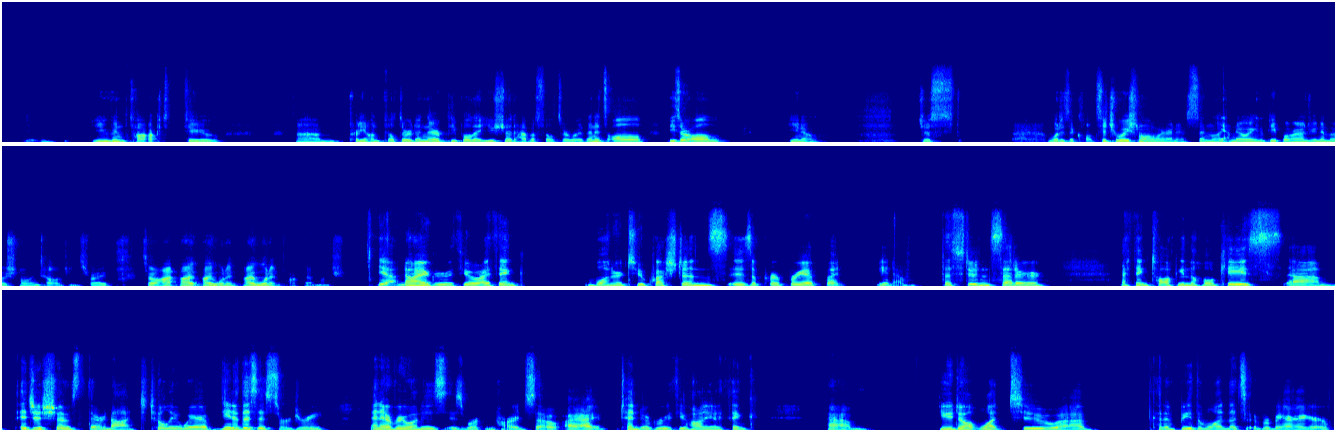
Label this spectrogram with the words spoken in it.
you can talk to um, pretty unfiltered, and there are people that you should have a filter with, and it's all. These are all, you know, just what is it called situational awareness and like Yeah. knowing the people around you and emotional intelligence right so I, I i wouldn't i wouldn't talk that much Yeah, no, I agree with you. I think one or two questions is appropriate, but you know, the students that are, I think, talking the whole case, um, it just shows they're not totally aware of, you know, this is surgery and everyone is is working hard. So I, I tend to agree with you, Hani. I think um you don't want to uh kind of be the one that's overbearing or,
